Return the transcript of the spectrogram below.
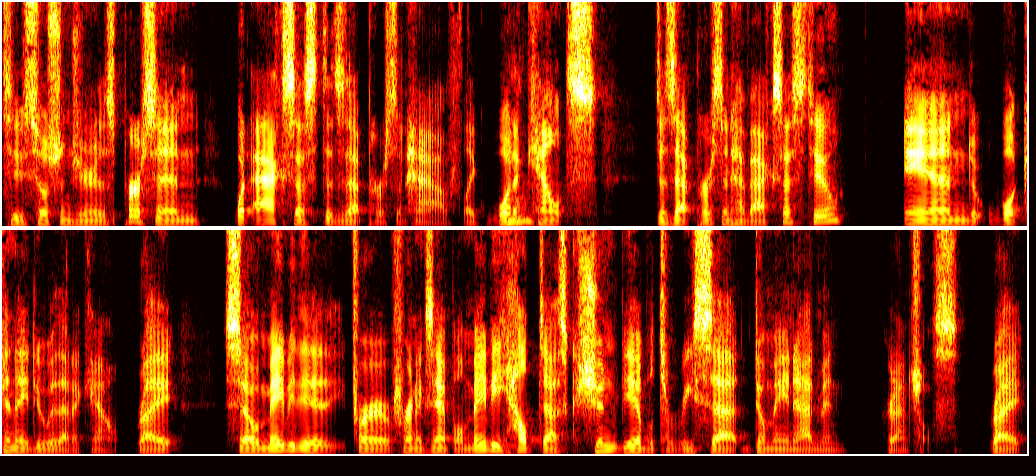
to social engineer this person, what access does that person have? Like, what mm-hmm. accounts does that person have access to, and what can they do with that account, right? So maybe the for for an example, maybe help desk shouldn't be able to reset domain admin credentials, right?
